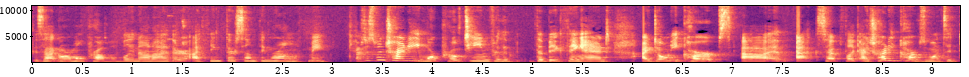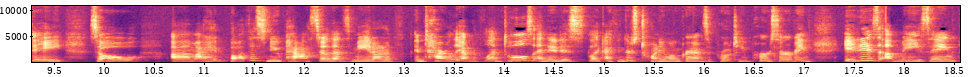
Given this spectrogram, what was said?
Is that normal? Probably not either. I think there's something wrong with me. I've just been trying to eat more protein for the, the big thing and I don't eat carbs uh, except like I try to eat carbs once a day. So um, I bought this new pasta that's made out of entirely out of lentils and it is like I think there's 21 grams of protein per serving. It is amazing.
